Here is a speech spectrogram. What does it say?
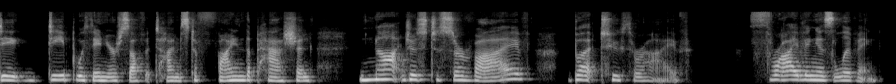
dig deep within yourself at times to find the passion, not just to survive, but to thrive. Thriving is living.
